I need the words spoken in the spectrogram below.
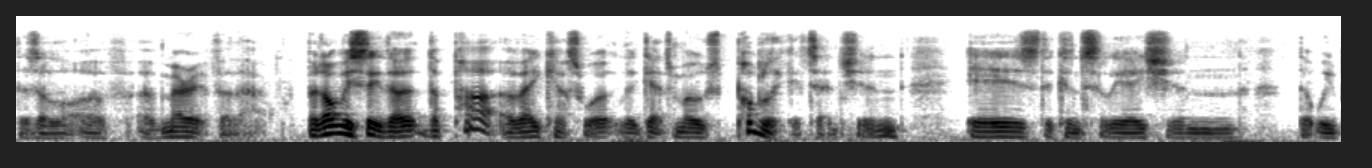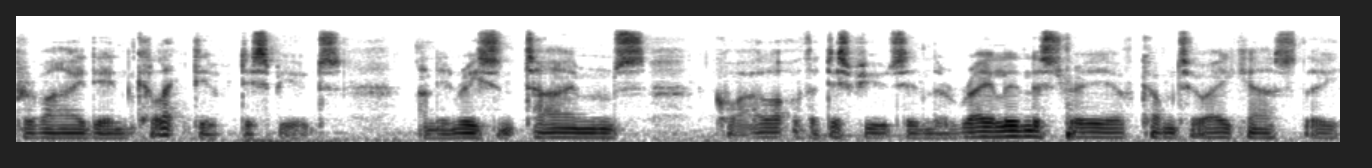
there's a lot of, of merit for that. But obviously, the, the part of ACAS work that gets most public attention is the conciliation that we provide in collective disputes. And in recent times, quite a lot of the disputes in the rail industry have come to ACAS. The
